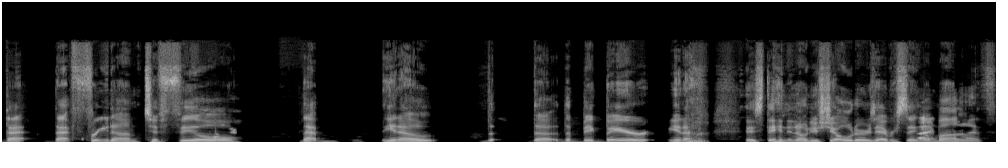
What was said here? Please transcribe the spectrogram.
that that freedom to feel that you know the the the big bear you know is standing on your shoulders every single right. month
